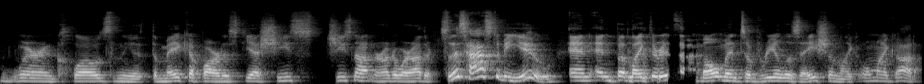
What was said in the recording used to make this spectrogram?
wearing clothes. And the, the makeup artist, yeah, she's she's not in her underwear either. So this has to be you. And and but like there is that moment of realization, like, oh my God,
